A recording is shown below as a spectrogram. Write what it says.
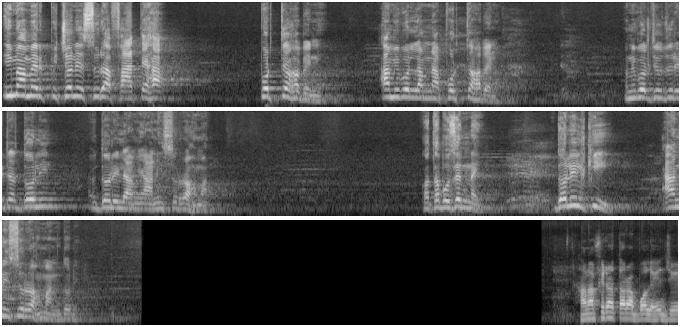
ইমামের পিছনে সুরা ফাতেহা পড়তে হবে নি? আমি বললাম, না, পড়তে হবে না। উনি বলছে, হুজুর, এটার দলিল? দলিল আমি আনিসুর রহমান। কথা বোঝেন নাই? দলিল কি? আনিসুর রহমান, দলিল। হানাফিরা তারা বলে যে,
